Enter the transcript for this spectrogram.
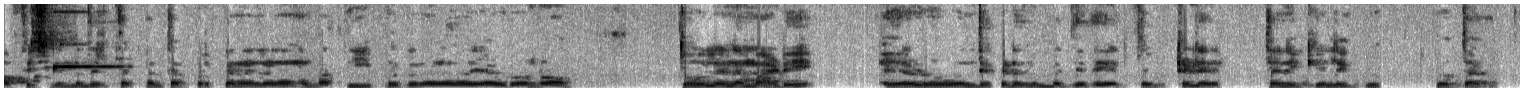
ಆಫೀಸ್ಗೆ ಬಂದಿರತಕ್ಕಂಥ ಪ್ರಕರಣಗಳನ್ನು ಮತ್ತು ಈ ಪ್ರಕರಣಗಳನ್ನ ಎರಡೂ ತೋಲನೆ ಮಾಡಿ, ಎರಡು ಒಂದೇ ಕಡೆ ಬಂದಿದೆ ಅಂತ ಹೇಳಿ ತನಿಖೆಯಲ್ಲಿ ಗೊತ್ತಾಗುತ್ತೆ.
